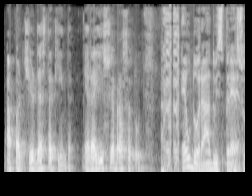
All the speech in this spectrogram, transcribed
a partir desta quinta. Era isso e abraço a todos. Eldorado Expresso.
